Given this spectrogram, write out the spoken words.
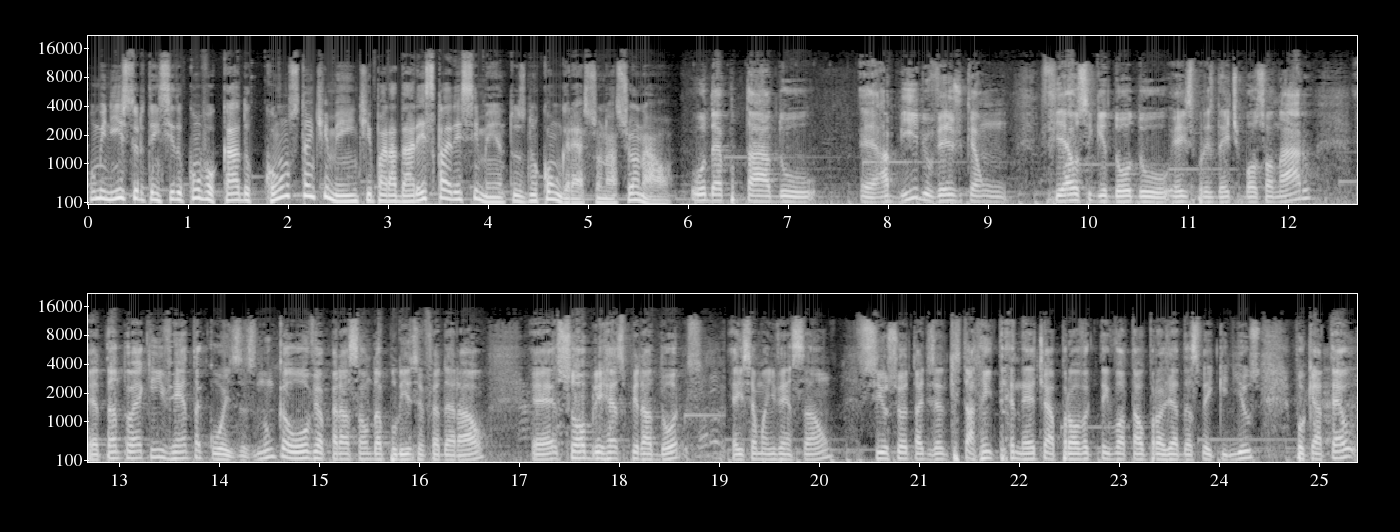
o ministro tem sido convocado constantemente para dar esclarecimentos no Congresso Nacional. O deputado é, Abílio, vejo que é um fiel seguidor do ex-presidente Bolsonaro, é, tanto é que inventa coisas. Nunca houve operação da Polícia Federal é, sobre respiradores. É, isso é uma invenção. Se o senhor está dizendo que está na internet, é a prova que tem que votar o projeto das fake news, porque até o,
